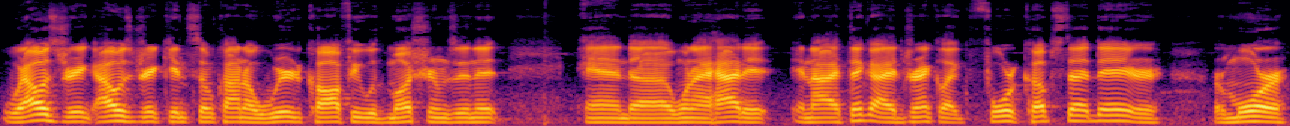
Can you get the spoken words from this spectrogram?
what I was drink, I was drinking some kind of weird coffee with mushrooms in it, and uh, when I had it, and I think I drank like four cups that day or or more,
